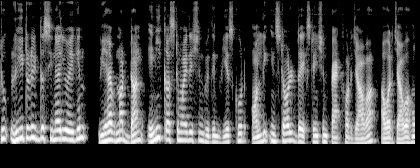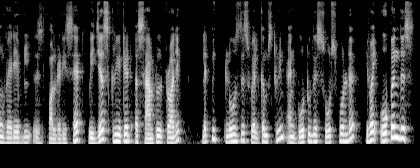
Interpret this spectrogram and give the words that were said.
to reiterate the scenario again, we have not done any customization within VS Code, only installed the extension pack for Java. Our Java home variable is already set. We just created a sample project. Let me close this welcome screen and go to this source folder. If I open this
